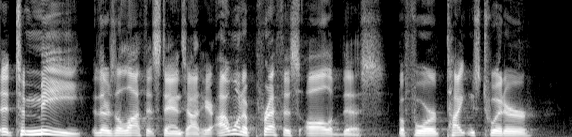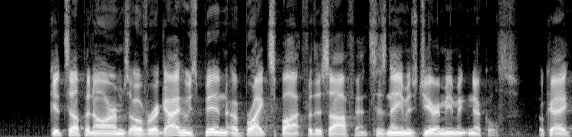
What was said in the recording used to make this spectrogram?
uh, to me, there's a lot that stands out here. I want to preface all of this before Titans Twitter gets up in arms over a guy who's been a bright spot for this offense. His name is Jeremy McNichols. Okay,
